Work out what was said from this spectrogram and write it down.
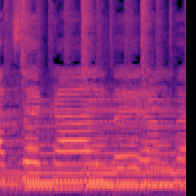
atzek aldean da.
